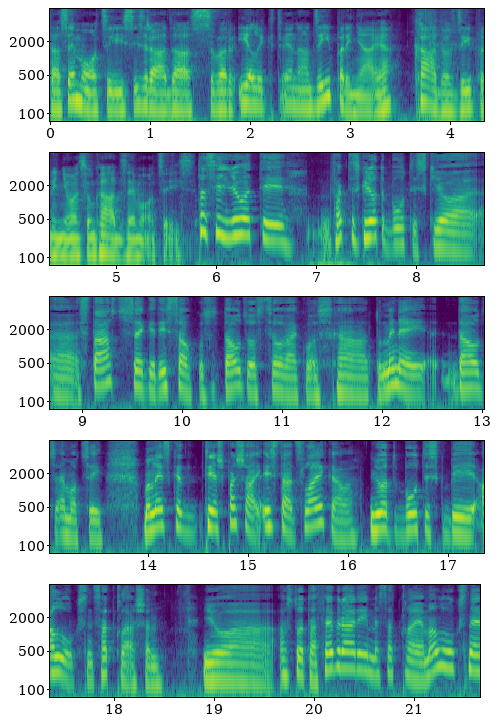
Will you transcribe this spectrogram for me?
tās emocijas izrādās var ielikt vienā dzīpariņā, ja? Kādos dzīpariņos un kādas emocijas? Tas ir ļoti, faktiski ļoti būtiski, jo uh, stāstu sega ir izsaukusi daudzos cilvēkos, kā tu minēji, daudz emociju. Man liekas, ka tieši pašā izstādes laikā ļoti būtiski bija alūksnes atklāšana, jo 8. februārī mēs atklājām alūksnē,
